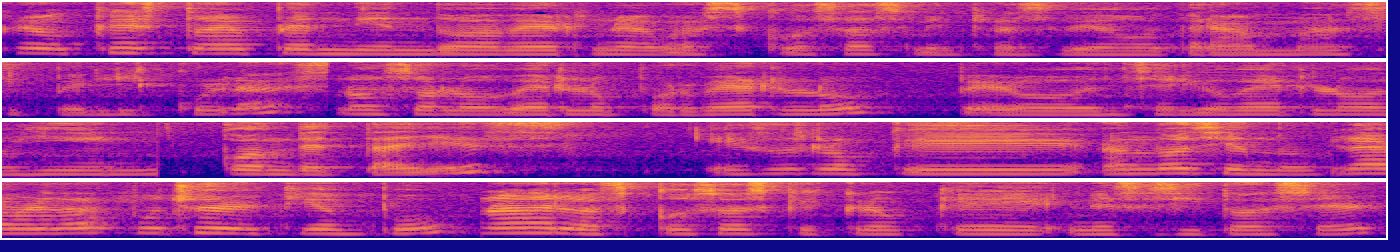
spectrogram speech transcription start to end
Creo que estoy aprendiendo a ver nuevas cosas mientras veo dramas y películas. No solo verlo por verlo, pero en serio verlo bien, con detalles. Eso es lo que ando haciendo. La verdad, mucho del tiempo, una de las cosas que creo que necesito hacer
